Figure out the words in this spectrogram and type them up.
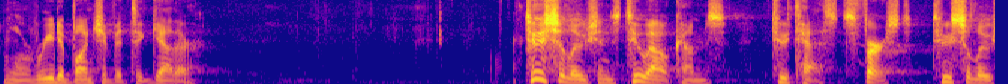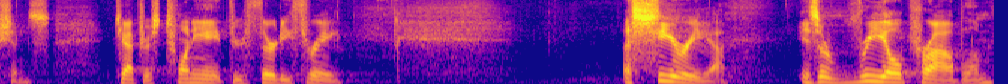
and we'll read a bunch of it together. Two solutions, two outcomes, two tests. First, two solutions, chapters 28 through 33. Assyria. is a real problem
